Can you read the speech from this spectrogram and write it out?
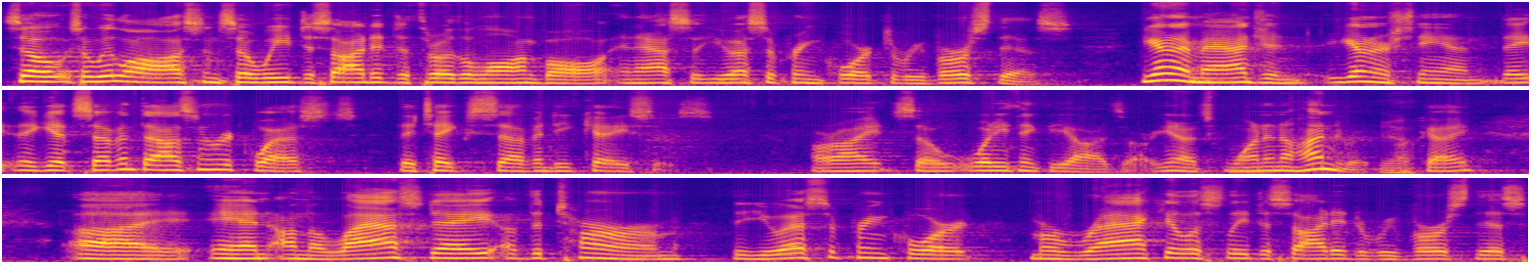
So, so we lost, and so we decided to throw the long ball and ask the U.S. Supreme Court to reverse this. You got to imagine, you got to understand, they, they get 7,000 requests they take 70 cases. All right, so what do you think the odds are? You know, it's one in a hundred. Yeah. Okay, uh, and on the last day of the term, the U.S. Supreme Court miraculously decided to reverse this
